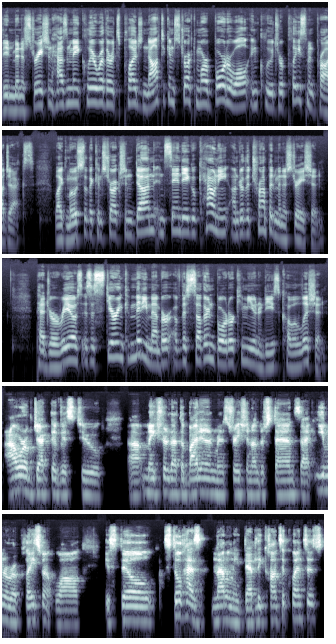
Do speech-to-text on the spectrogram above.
The administration hasn't made clear whether its pledge not to construct more border wall includes replacement projects, like most of the construction done in San Diego County under the Trump administration. Pedro Rios is a steering committee member of the Southern Border Communities Coalition. Our objective is to uh, make sure that the Biden administration understands that even a replacement wall is still still has not only deadly consequences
